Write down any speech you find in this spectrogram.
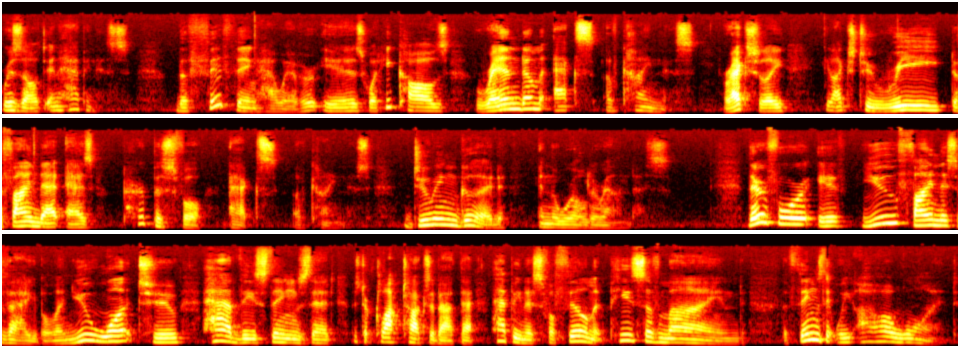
result in happiness. The fifth thing, however, is what he calls random acts of kindness. Or actually, he likes to redefine that as purposeful acts of kindness, doing good in the world around Therefore, if you find this valuable and you want to have these things that Mr. Klock talks about that happiness, fulfillment, peace of mind, the things that we all want,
